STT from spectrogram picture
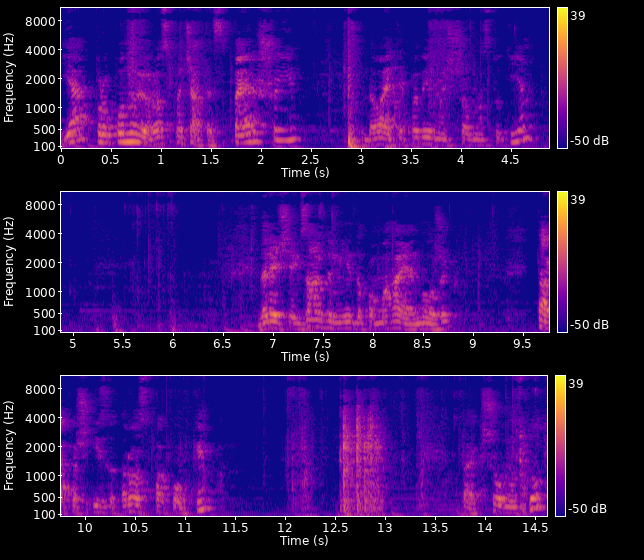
Я пропоную розпочати з першої. Давайте подивимось, що в нас тут є. До речі, як завжди, мені допомагає ножик. Також із розпаковки. Так, що у нас тут?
